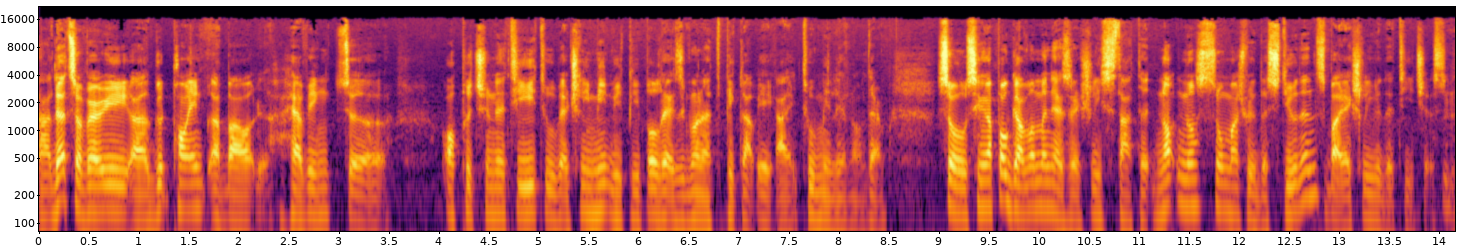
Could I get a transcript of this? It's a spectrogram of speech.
Uh, that's a very uh, good point about having to opportunity to actually meet with people that is going to pick up AI, 2 million of them. So Singapore government has actually started, not, not so much with the students, but actually with the teachers. Mm-hmm.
